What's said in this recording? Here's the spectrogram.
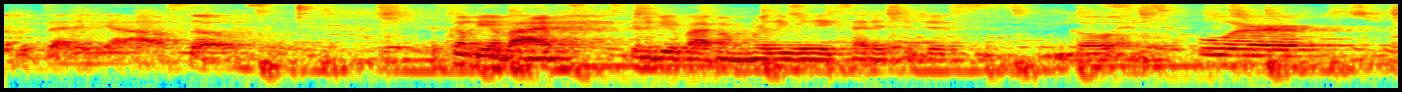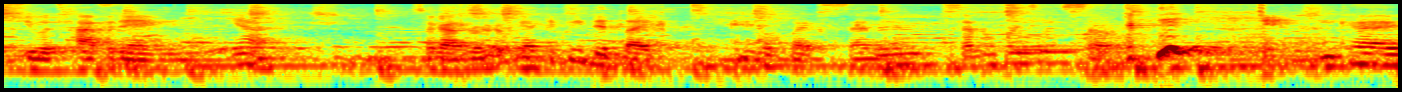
I'm excited, y'all. So, it's gonna be a vibe. It's gonna be a vibe. I'm really, really excited to just go and tour, see what's happening. Yeah. So, guys, we're gonna, I think we did like, we booked like seven, seven places. So, okay.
